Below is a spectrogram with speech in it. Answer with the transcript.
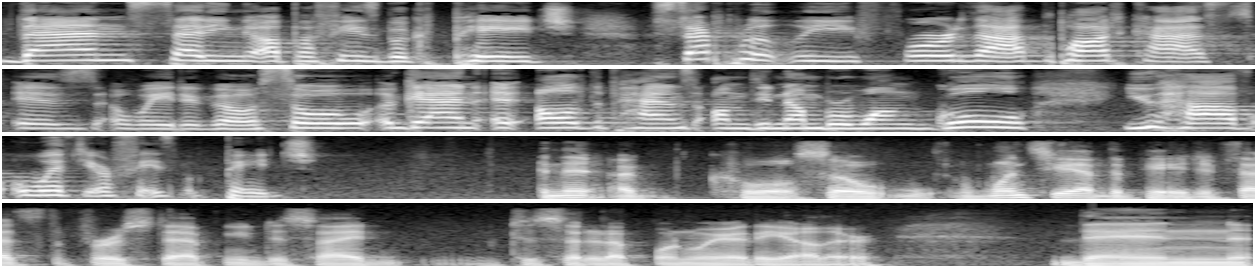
then setting up a Facebook page separately for that podcast is a way to go. So again, it all depends on the number one goal you have with your Facebook page. And then, uh, cool. So once you have the page, if that's the first step, and you decide to set it up one way or the other, then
